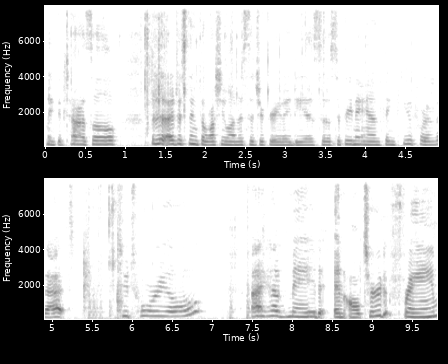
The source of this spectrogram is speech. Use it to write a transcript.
make a tassel. But I just think the washi one is such a great idea. So Sabrina Ann, thank you for that tutorial. I have made an altered frame.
